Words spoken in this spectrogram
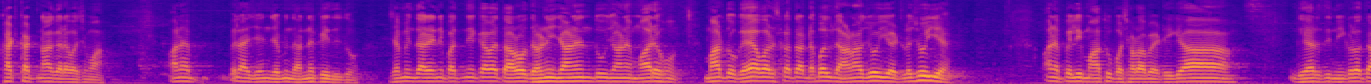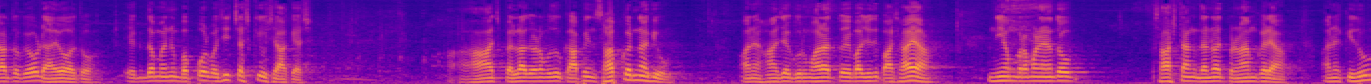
ખટખટ ના કરે વચમાં. અને પેલા જઈને જમીનદારને કહી દીધું. જમીનદાર એની પત્ની કહેવાય, તારો ધણી જાણે ને તું જાણે મારે હું. મારે તો ગયા વર્ષ કરતાં ડબલ દાણા જોઈએ એટલે જોઈએ. અને પેલી માથું પછાડવા બેઠી ગયા ઘેરથી નીકળ્યો ત્યાર તો કેવો ડાયો હતો. એકદમ એનું બપોર પછી ચસક્યું છે આ કે છે જ પહેલાં તો એણે બધું કાપીને સાફ કરી નાખ્યું. અને હાજે ગુરુ મહારાજ તો એ બાજુથી પાછા આવ્યા નિયમ પ્રમાણે એને તો સાષ્ટાંગ દંડવત પ્રણામ કર્યા અને કીધું,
